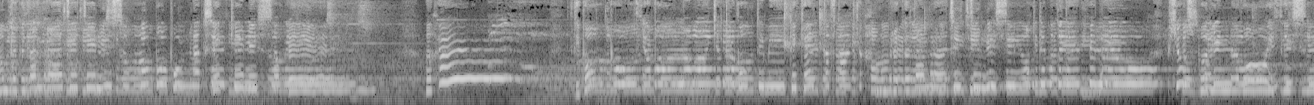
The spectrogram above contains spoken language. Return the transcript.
κατά πρακατά μπράτσι τη λύσω, από πού να ξεκινήσω. Ε. Αχέ, αχέ. Ε. Χτυπώ τα πόδια πάλαμα και τραβώ τη μύτη και τα φτάκια Αμπρακατάμπρα τσιτσιλίσει, οτιδήποτε δεν λέω Ποιος μπορεί να βοηθήσει,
